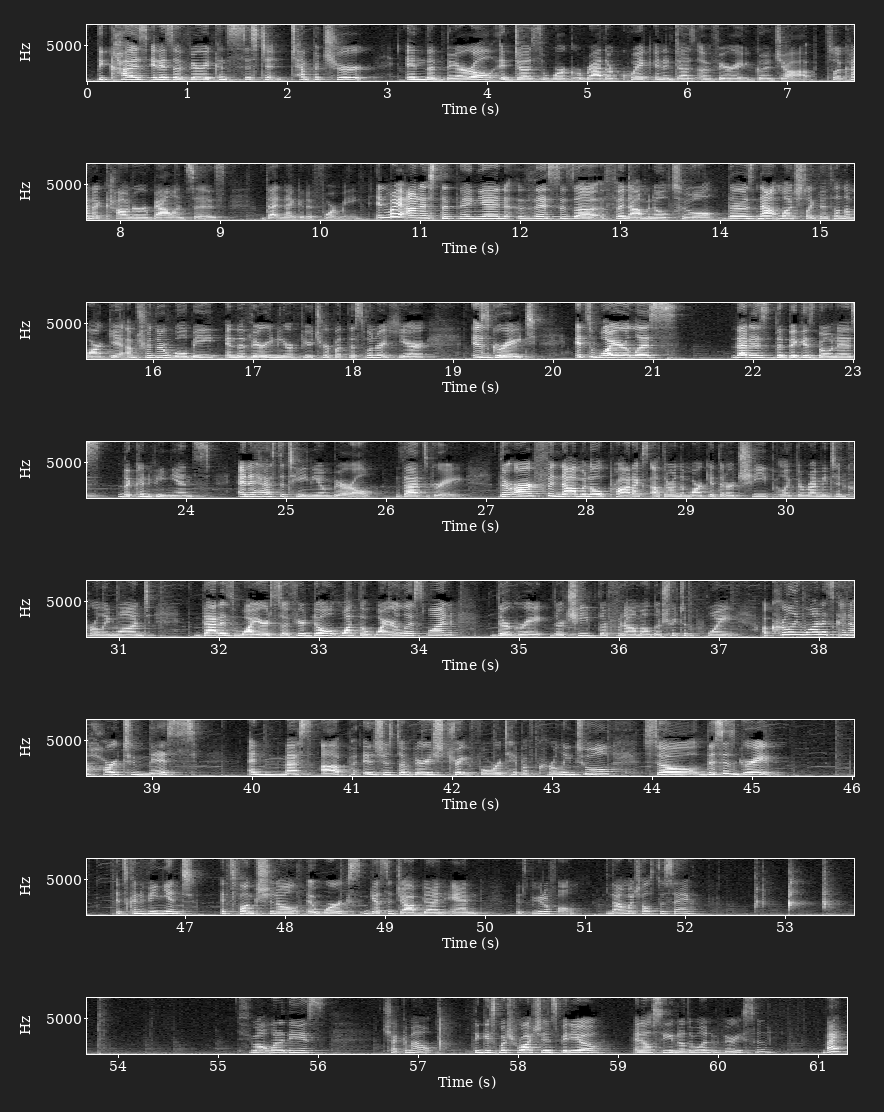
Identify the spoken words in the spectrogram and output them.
because it is a very consistent temperature in the barrel, it does work rather quick and it does a very good job. So it kind of counterbalances that negative for me. In my honest opinion, this is a phenomenal tool. There is not much like this on the market. I'm sure there will be in the very near future, but this one right here is great. It's wireless. That is the biggest bonus, the convenience. And it has titanium barrel. That's great. There are phenomenal products out there in the market that are cheap, like the Remington curling wand. That is wired. So if you don't want the wireless one, they're great. They're cheap, they're phenomenal, they're straight to the point. A curling wand is kind of hard to miss and mess up. It's just a very straightforward type of curling tool. So this is great. It's convenient, it's functional, it works, gets the job done, and it's beautiful. Not much else to say. If you want one of these, check them out. Thank you so much for watching this video, and I'll see you another one very soon. Bye.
